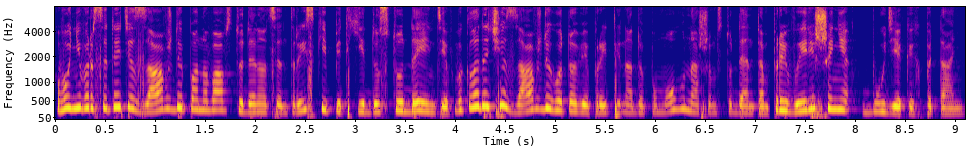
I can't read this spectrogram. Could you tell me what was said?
В університеті завжди панував студеноцентристський підхід до студентів. Викладачі завжди готові прийти на допомогу нашим студентам при вирішенні будь-яких питань.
